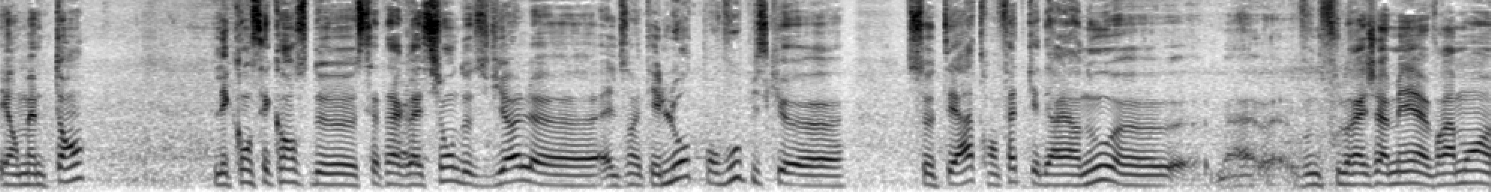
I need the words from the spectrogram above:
Et en même temps, les conséquences de cette agression, de ce viol, euh, elles ont été lourdes pour vous, puisque euh, ce théâtre, en fait, qui est derrière nous, euh, bah, vous ne foulerez jamais vraiment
